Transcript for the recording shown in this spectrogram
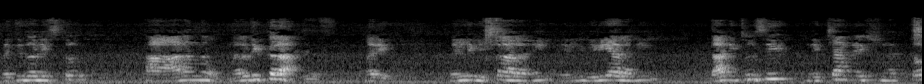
ప్రతిధ్వనిస్తూ ఆ ఆనందం నలుదిక్కుల మరి వెళ్ళి విసరాలని వెళ్ళి విరియాలని దాన్ని చూసి నిత్యాన్వేషణతో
